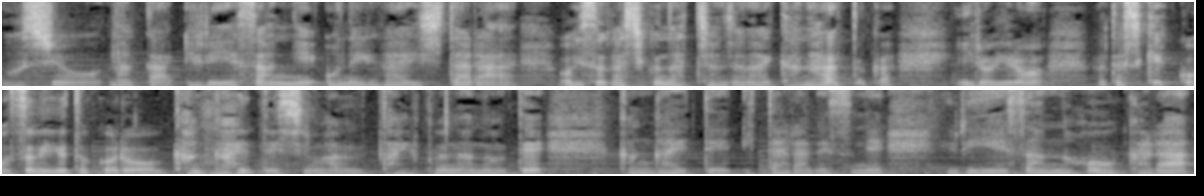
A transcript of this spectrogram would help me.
どうしようなんかゆりえさんにお願いしたらお忙しくなっちゃうんじゃないかなとかいろいろ私結構そういうところを考えてしまうタイプなので考えていたらですねゆりえさんの方から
